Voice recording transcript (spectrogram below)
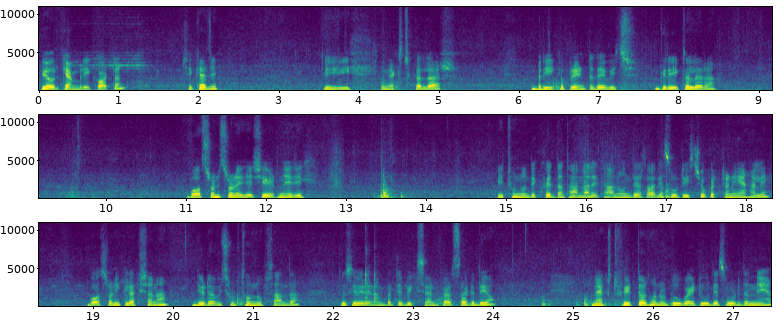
pure cambric cotton ਠੀਕ ਹੈ ਜੀ? ਤੇ ਨੈਕਸਟ ਕਲਰ ਬਰੀਕ ਪ੍ਰਿੰਟ ਦੇ ਵਿੱਚ ਗ੍ਰੇ ਕਲਰ ਆ। ਬਹੁਤ ਸੋਹਣੇ ਸੋਹਣੇ ਜਿਹੇ ਸ਼ੇਡ ਨੇ ਜੀ। ਇਹ ਤੁਹਾਨੂੰ ਦੇਖੋ ਇਦਾਂ ਥਾਨਾਂ ਦੇ ਥਾਨ ਹੁੰਦੇ ਆ, ਸਾਰੇ ਸੂਟ ਇਸ ਚੋਂ ਕੱਟਣੇ ਆ ਹਲੇ। ਬਹੁਤ ਸੋਹਣੀ ਕਲੈਕਸ਼ਨ ਆ, ਜਿਹੜਾ ਵੀ ਸੂਟ ਤੁਹਾਨੂੰ ਪਸੰਦ ਆ, ਤੁਸੀਂ ਮੇਰੇ ਨੰਬਰ ਤੇ ਪਿਕ ਸੈਂਡ ਕਰ ਸਕਦੇ ਹੋ। ਨੈਕਸਟ ਫਿਰ ਤੋਂ ਤੁਹਾਨੂੰ 2x2 ਦੇ ਸੂਟ ਦਿੰਨੇ ਆ।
